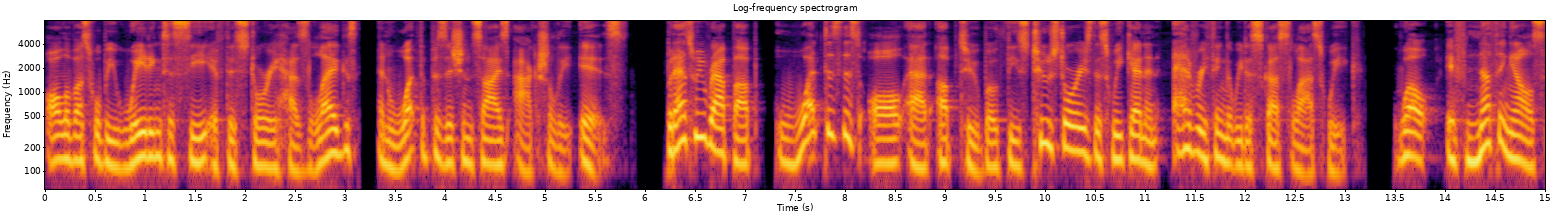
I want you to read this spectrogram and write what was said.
all of us will be waiting to see if this story has legs and what the position size actually is. But as we wrap up, what does this all add up to, both these two stories this weekend and everything that we discussed last week? Well, if nothing else,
